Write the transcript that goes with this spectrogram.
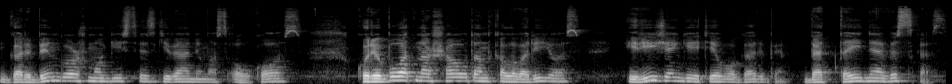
garbingo žmogystės gyvenimas aukos, kuri buvo atnašauta ant kalvarijos ir įžengė į tėvo garbę. Bet tai ne viskas.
